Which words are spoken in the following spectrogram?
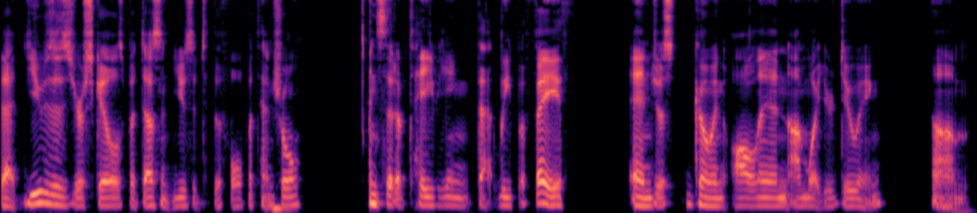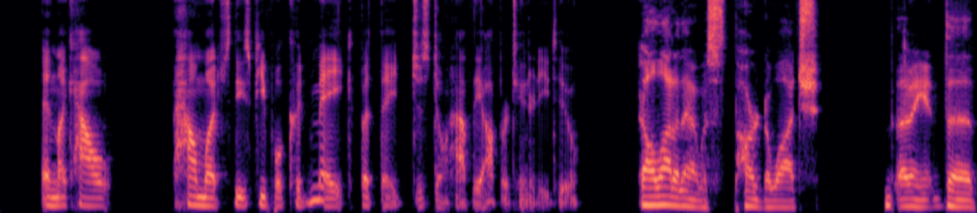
that uses your skills but doesn't use it to the full potential instead of taking that leap of faith and just going all in on what you're doing um and like how how much these people could make but they just don't have the opportunity to. A lot of that was hard to watch. I mean the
